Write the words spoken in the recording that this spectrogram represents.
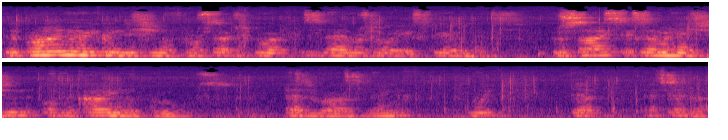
The primary condition for such work is laboratory experiments, precise examination of the kind of grooves, as regards length, width, depth, etc.,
